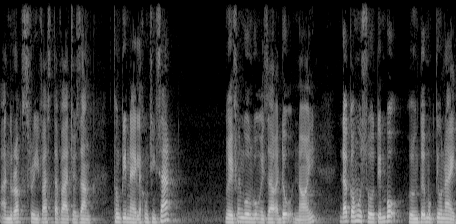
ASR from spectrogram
Anurag Srivastava cho rằng thông tin này là không chính xác. Người phát ngôn Bộ Ngoại giao Ấn Độ nói đã có một số tiến bộ hướng tới mục tiêu này,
